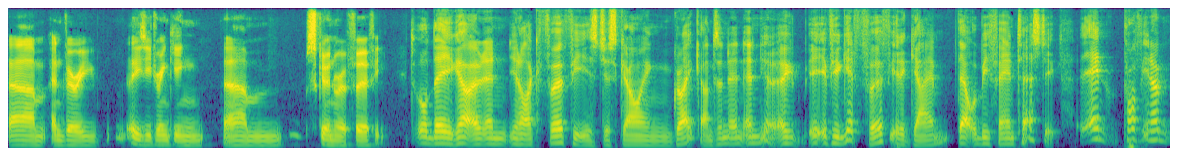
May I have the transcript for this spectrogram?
um, and very easy drinking um, schooner of Furphy. Well, there you go. And, you know, like Furphy is just going great guns. And, and, and you know, if you get Furphy at a game, that would be fantastic. And, Prof, you know,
